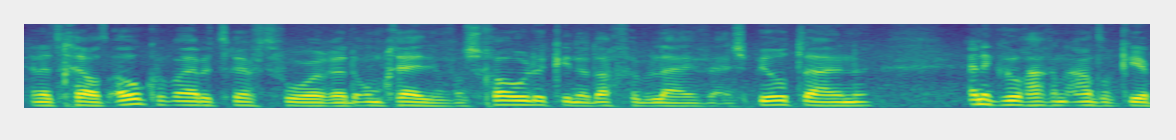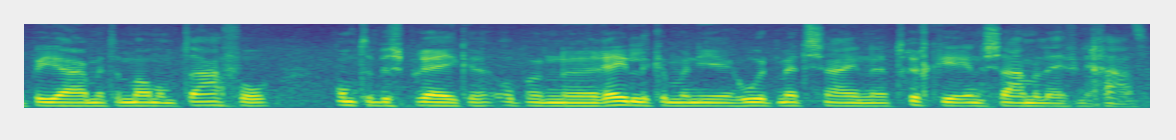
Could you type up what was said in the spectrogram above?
En het geldt ook wat mij betreft voor de omgeving van scholen... kinderdagverblijven en speeltuinen. En ik wil graag een aantal keer per jaar met de man om tafel om te bespreken op een uh, redelijke manier hoe het met zijn uh, terugkeer in de samenleving gaat.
